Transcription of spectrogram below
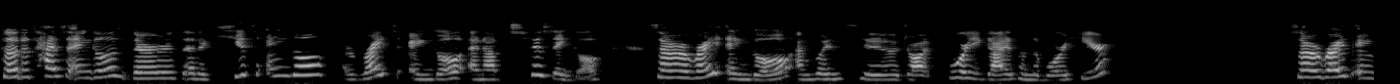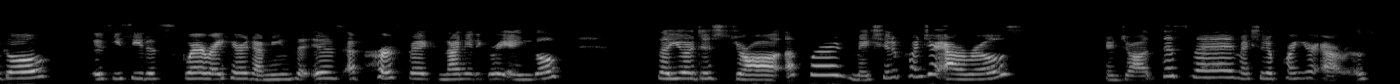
So the types of angles, there's an acute angle, a right angle, and obtuse angle. So a right angle, I'm going to draw it for you guys on the board here. So a right angle, if you see this square right here, that means it is a perfect 90 degree angle. So you'll just draw upward, make sure to point your arrows, and draw it this way. Make sure to point your arrows.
